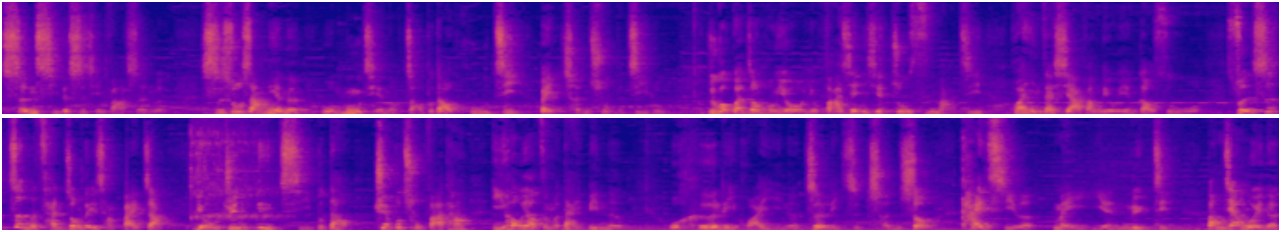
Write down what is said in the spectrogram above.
神奇的事情发生了。史书上面呢，我目前哦找不到胡济被惩处的记录。如果观众朋友有发现一些蛛丝马迹，欢迎在下方留言告诉我。损失这么惨重的一场败仗，友军预期不到，却不处罚他，以后要怎么带兵呢？我合理怀疑呢，这里是陈寿开启了美颜滤镜，帮姜维呢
